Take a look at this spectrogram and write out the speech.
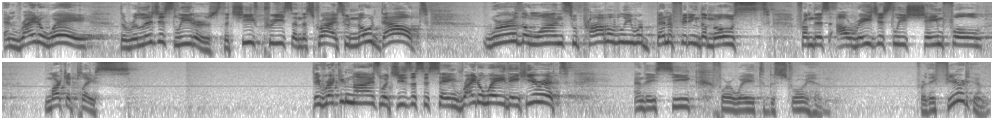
And right away, the religious leaders, the chief priests, and the scribes, who no doubt were the ones who probably were benefiting the most from this outrageously shameful marketplace. They recognize what Jesus is saying right away, they hear it, and they seek for a way to destroy him, for they feared him.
